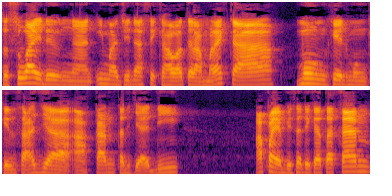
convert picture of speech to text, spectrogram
sesuai dengan imajinasi kekhawatiran mereka, mungkin-mungkin saja akan terjadi apa ya bisa dikatakan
